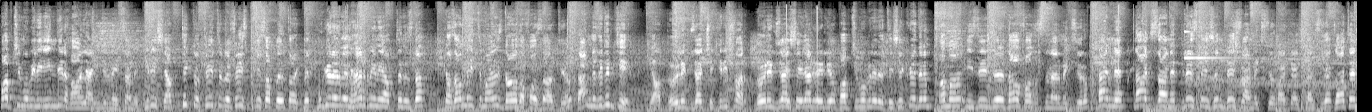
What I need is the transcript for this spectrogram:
PUBG Mobile'i indir. Hala indirmeysen de giriş yap. TikTok, Twitter ve Facebook hesapları takip et. Bu görevlerin her birini yaptığınızda kazanma ihtimaliniz daha da fazla artıyor. Ben de dedim ki ya böyle güzel çekiliş var. Böyle güzel şeyler veriliyor. PUBG Mobile'e de teşekkür ederim. Ama izleyicilere daha fazlasını vermek istiyorum. Ben de naçizane PlayStation 5 vermek istiyorum arkadaşlar size. Zaten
